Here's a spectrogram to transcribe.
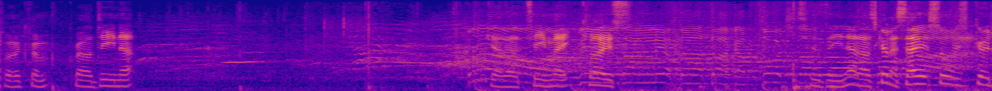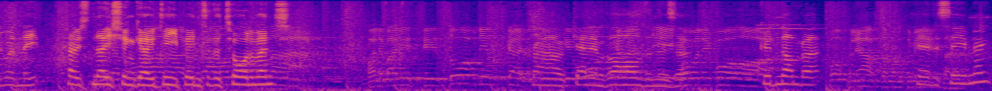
Work from Graudina. Get a teammate close to the net. I was going to say it's always good when the host nation go deep into the tournament. Crowd get involved and there's a good number here this evening.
